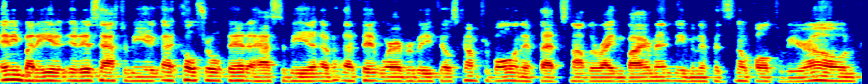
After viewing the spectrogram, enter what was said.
anybody, it, it is has to be a, a, cultural fit. It has to be a, a, fit where everybody feels comfortable. And if that's not the right environment, even if it's no fault of your own,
